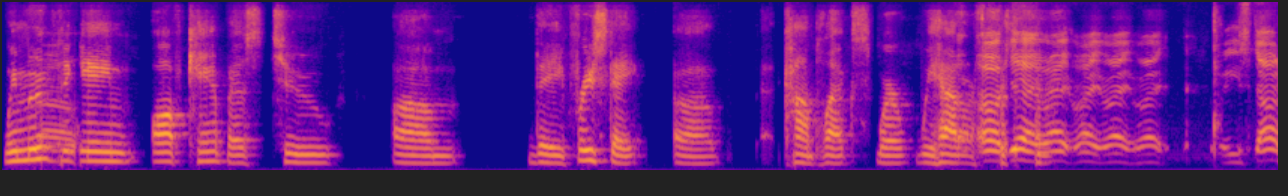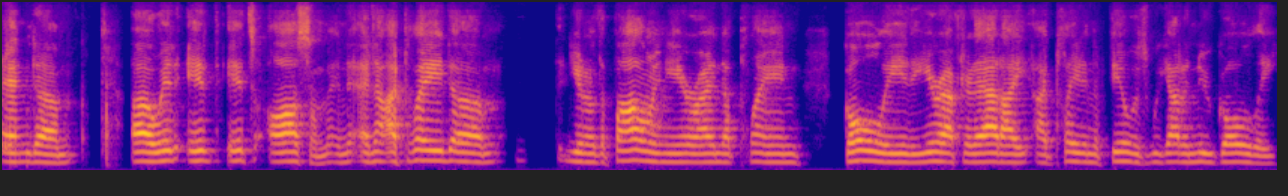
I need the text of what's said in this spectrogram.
We moved the game off campus to um, the Free State uh, complex where we had our. Oh yeah, right, right, right, right. Where you started. And um, oh, it it it's awesome. And and I played. Um, you know, the following year I ended up playing goalie. The year after that, I I played in the field because we got a new goalie,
